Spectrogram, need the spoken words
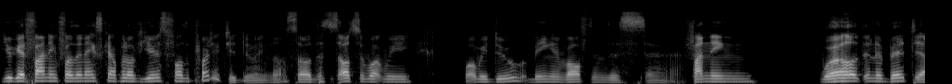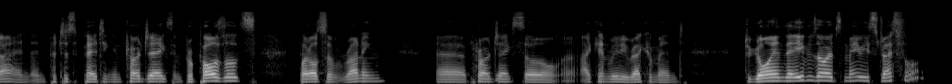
you get funding for the next couple of years for the project you're doing no so this is also what we what we do being involved in this uh, funding world in a bit, yeah, and, and participating in projects and proposals, but also running uh, projects. So uh, I can really recommend to go in there, even though it's maybe stressful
